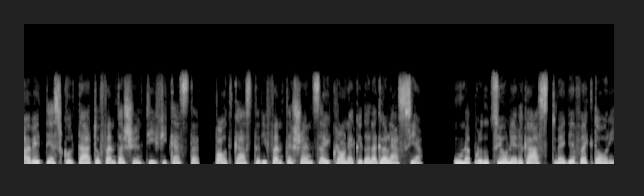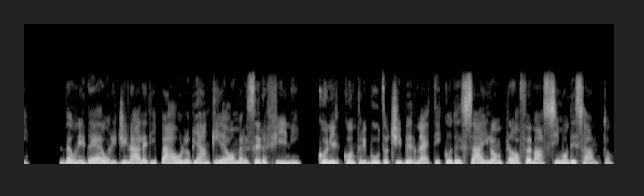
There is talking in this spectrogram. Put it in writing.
Avete ascoltato Fantascientificast, podcast di fantascienza e cronache dalla galassia. Una produzione Recast Media Factory. Da un'idea originale di Paolo Bianchi e Omer Serafini, con il contributo cibernetico del Cylon Prof Massimo De Santo.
